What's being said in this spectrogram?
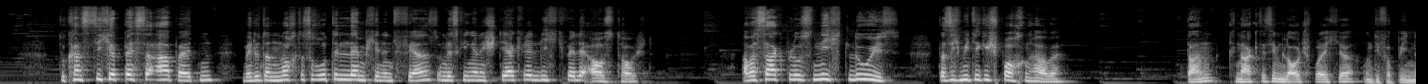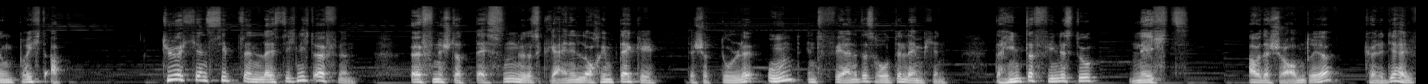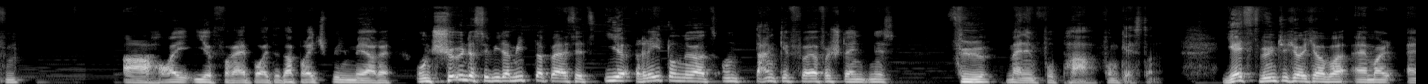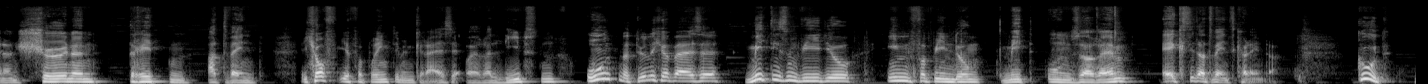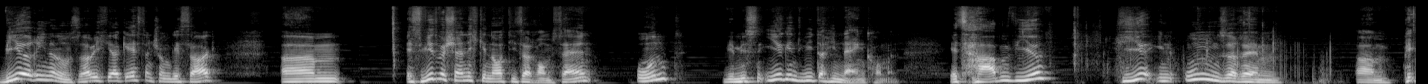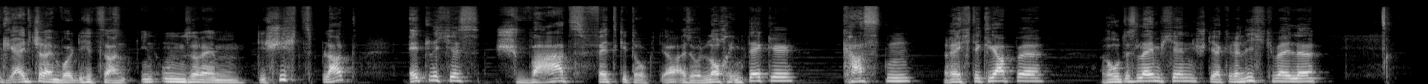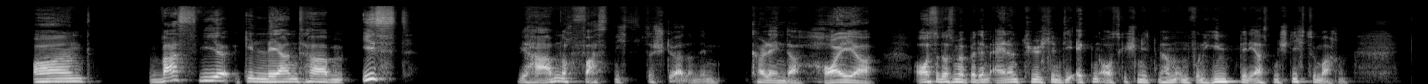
Du kannst sicher besser arbeiten, wenn du dann noch das rote Lämpchen entfernst und es gegen eine stärkere Lichtquelle austauscht. Aber sag bloß nicht, Luis, dass ich mit dir gesprochen habe. Dann knackt es im Lautsprecher und die Verbindung bricht ab. Türchen 17 lässt sich nicht öffnen. Öffne stattdessen nur das kleine Loch im Deckel der Schatulle und entferne das rote Lämpchen. Dahinter findest du nichts. Aber der Schraubendreher könne dir helfen. Ahoi, ihr Freibeuter der Brettspielmeere. Und schön, dass ihr wieder mit dabei seid, ihr Rätelnerds. Und danke für euer Verständnis für meinen Fauxpas von gestern. Jetzt wünsche ich euch aber einmal einen schönen dritten Advent. Ich hoffe, ihr verbringt ihn im Kreise eurer Liebsten und natürlicherweise mit diesem Video in Verbindung mit unserem Exit Adventskalender. Gut, wir erinnern uns, das habe ich ja gestern schon gesagt, ähm, es wird wahrscheinlich genau dieser Raum sein und wir müssen irgendwie da hineinkommen. Jetzt haben wir hier in unserem ähm, Begleitschreiben, wollte ich jetzt sagen, in unserem Geschichtsblatt etliches schwarz fett gedruckt. Ja? Also Loch im Deckel, Kasten, rechte Klappe, rotes Lämpchen, stärkere Lichtquelle. Und was wir gelernt haben, ist, wir haben noch fast nichts zerstört an dem Kalender heuer. Außer dass wir bei dem einen Türchen die Ecken ausgeschnitten haben, um von hinten den ersten Stich zu machen.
